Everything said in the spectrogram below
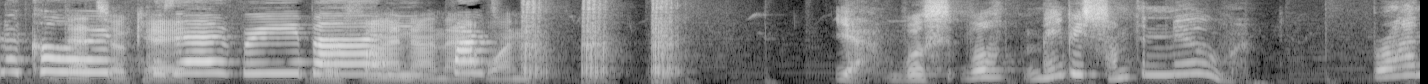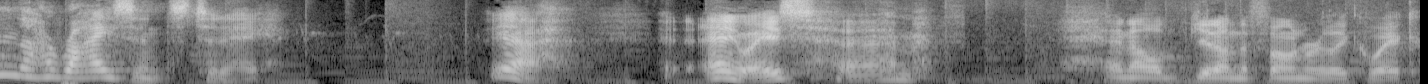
unicorn. That's okay. Everybody we're fine on that one. Yeah, we'll well maybe something new. Broaden the horizons today. Yeah. Anyways, um, and I'll get on the phone really quick.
